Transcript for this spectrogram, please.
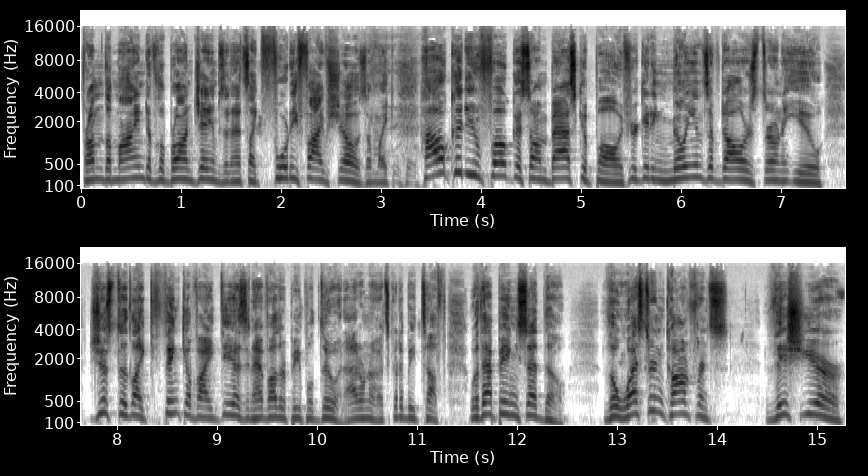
from the mind of LeBron James, and it's like 45 shows. I'm like, how could you focus on basketball if you're getting millions of dollars thrown at you just to like think of ideas and have other people do it? I don't know. It's going to be tough. With that being said, though, the Western Conference this year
